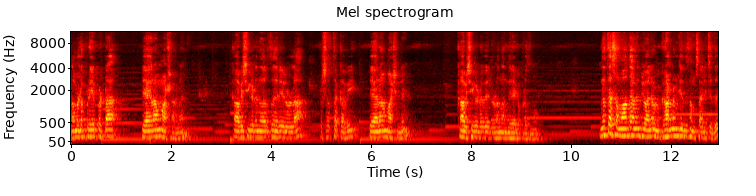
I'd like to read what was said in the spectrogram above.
നമ്മുടെ പ്രിയപ്പെട്ട ജയറാം മാഷാണ്. കാവിശികയുടെ നേതൃത്വനിരയിലുള്ള പ്രശസ്ത കവി ജയറാം മാഷിന് കാവിശികയുടെ പേരിലുള്ള നന്ദി രേഖപ്പെടുത്തുന്നു. ഇന്നത്തെ സമാധാന ജ്വാല ഉദ്ഘാടനം ചെയ്ത് സംസാരിച്ചത്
